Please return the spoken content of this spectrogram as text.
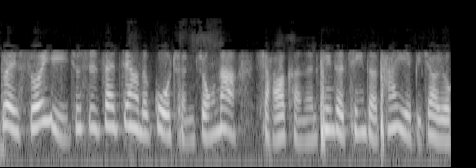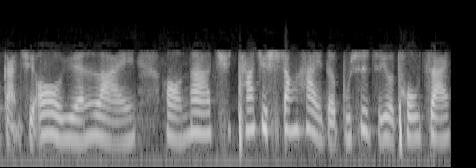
对，所以就是在这样的过程中，那小华可能听着听着，他也比较有感觉哦，原来哦，那去他去伤害的不是只有偷摘，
